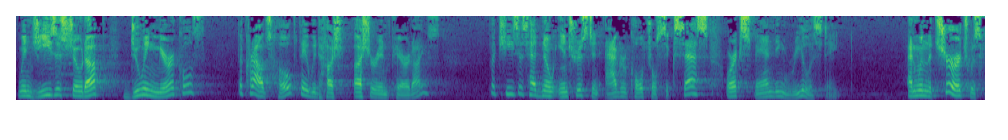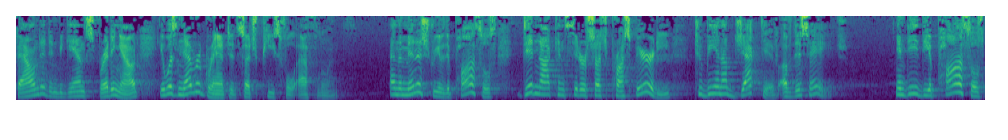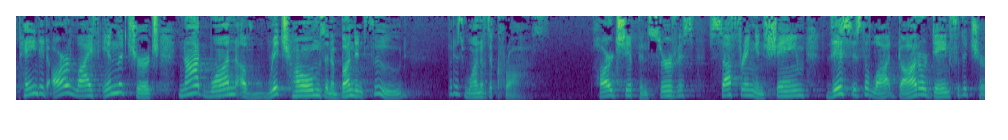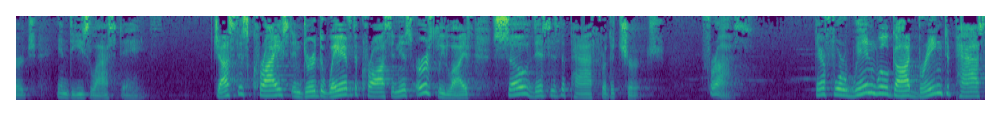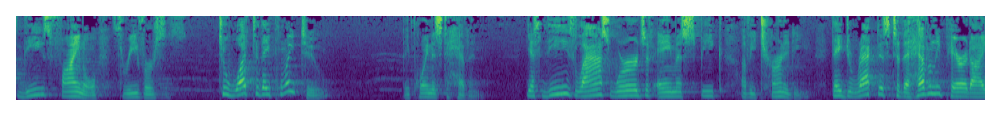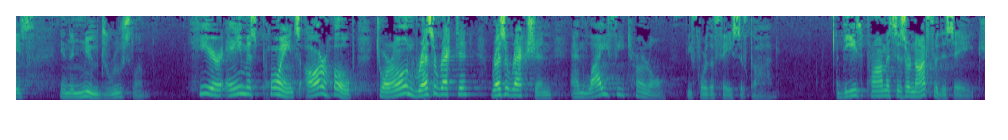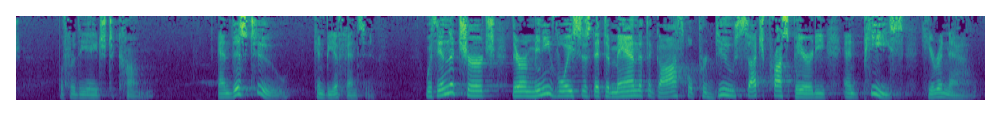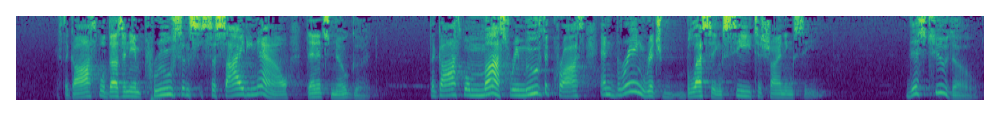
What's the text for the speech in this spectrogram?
When Jesus showed up doing miracles, the crowds hoped they would hush, usher in paradise. But Jesus had no interest in agricultural success or expanding real estate. And when the church was founded and began spreading out, it was never granted such peaceful affluence. And the ministry of the apostles did not consider such prosperity to be an objective of this age. Indeed, the apostles painted our life in the church not one of rich homes and abundant food, but as one of the cross. Hardship and service, suffering and shame. This is the lot God ordained for the church in these last days. Just as Christ endured the way of the cross in his earthly life, so this is the path for the church, for us. Therefore, when will God bring to pass these final three verses? To what do they point to? They point us to heaven. Yes, these last words of Amos speak of eternity. They direct us to the heavenly paradise in the new Jerusalem. Here, Amos points our hope to our own resurrected, resurrection and life eternal before the face of God. These promises are not for this age, but for the age to come. And this too can be offensive. Within the church, there are many voices that demand that the gospel produce such prosperity and peace here and now. If the gospel doesn't improve society now, then it's no good. The gospel must remove the cross and bring rich blessings sea to shining sea. This too, though,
